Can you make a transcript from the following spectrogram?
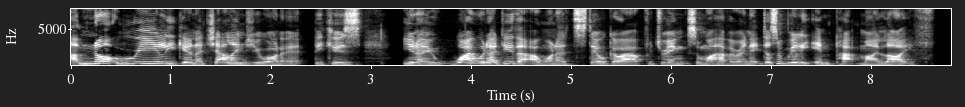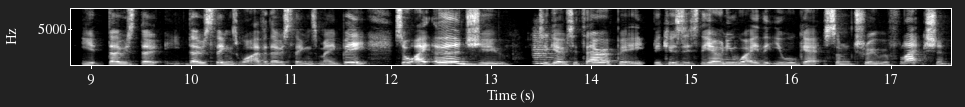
I'm not really gonna challenge you on it because you know, why would I do that? I want to still go out for drinks and whatever, and it doesn't really impact my life you, those the, those things, whatever those things may be. So I urge you to go to therapy because it's the only way that you will get some true reflection.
